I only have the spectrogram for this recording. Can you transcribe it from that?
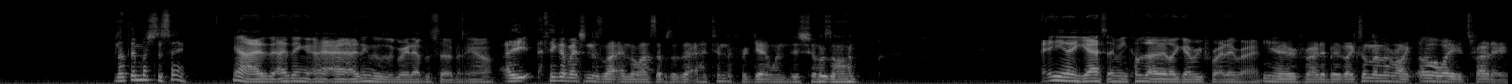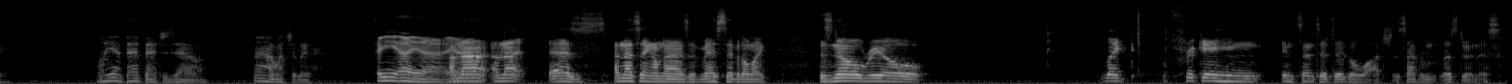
nothing much to say. Yeah, I, I think I, I think this was a great episode. You know, I, I think I mentioned this in the last episode that I tend to forget when this show's on. and, you know, yes, I mean, it comes out like every Friday, right? Yeah, every Friday, but like sometimes I'm like, oh wait, it's Friday. Oh yeah, Bad Batch is out. Ah, I'll watch it later. And Yeah, yeah. I'm yeah. not. I'm not as. I'm not saying I'm not as invested, but I'm like, there's no real, like, freaking incentive to go watch aside from us doing this.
